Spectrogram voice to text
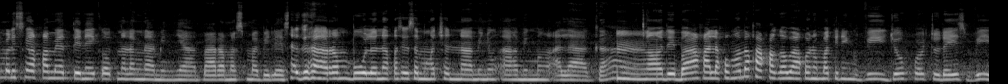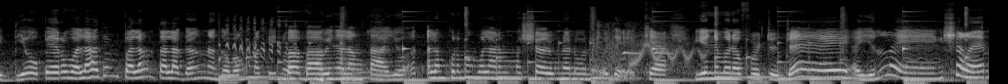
umalis nga kami at tinake out na lang namin yan para mas mabilis. Nagrarambulan na kasi sa mga tiyan namin yung aming mga alaga. Hmm, o diba? Akala ko nga makakagawa ko ng matining video for today's video pero wala din palang talagang nagawang matino. Babawi na lang tayo at alam ko namang wala namang masyadong nanonood eh. Kaya yun na muna for today. Ayun lang. Shalem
